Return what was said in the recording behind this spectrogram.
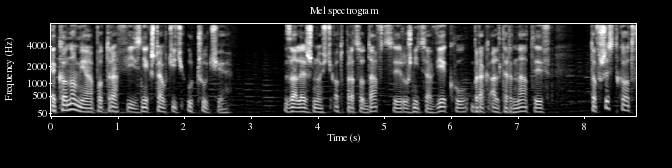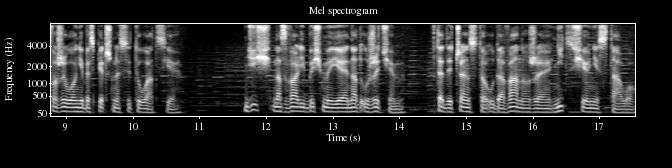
Ekonomia potrafi zniekształcić uczucie. Zależność od pracodawcy, różnica wieku, brak alternatyw to wszystko tworzyło niebezpieczne sytuacje. Dziś nazwalibyśmy je nadużyciem. Wtedy często udawano, że nic się nie stało.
